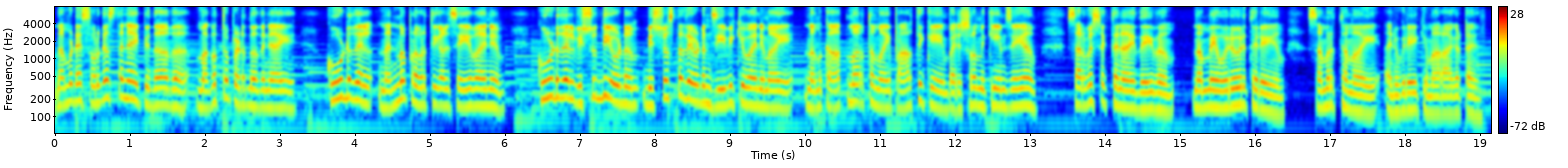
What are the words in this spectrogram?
നമ്മുടെ സ്വർഗസ്ഥനായ പിതാവ് മഹത്വപ്പെടുന്നതിനായി കൂടുതൽ നന്മ പ്രവൃത്തികൾ ചെയ്യുവാനും കൂടുതൽ വിശുദ്ധിയോടും വിശ്വസ്തയോടും ജീവിക്കുവാനുമായി നമുക്ക് ആത്മാർത്ഥമായി പ്രാർത്ഥിക്കുകയും പരിശ്രമിക്കുകയും ചെയ്യാം. സർവശക്തനായ ദൈവം നമ്മെ ഓരോരുത്തരെയും സമൃദ്ധമായി അനുഗ്രഹിക്കുമാറാകട്ടെ.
